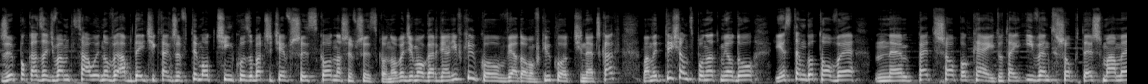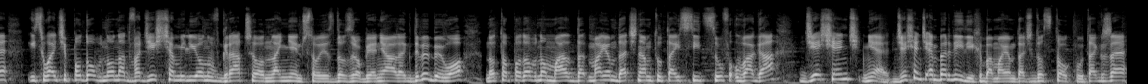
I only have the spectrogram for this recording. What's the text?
żeby pokazać wam cały nowy update'ik, także w tym odcinku zobaczycie wszystko, nasze wszystko. No będziemy ogarniali w kilku, wiadomo, w kilku odcineczkach. Mamy tysiąc ponad miodu, jestem gotowy. Mm, Pet shop, okej, tutaj event shop też mamy i słuchajcie, podobno na 20 milionów graczy online, nie wiem czy to jest do zrobienia, ale gdyby było, no to podobno ma, mają dać nam tutaj seedsów, uwaga, 10, nie, 10 Ember Lily chyba mają dać do stoku, także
